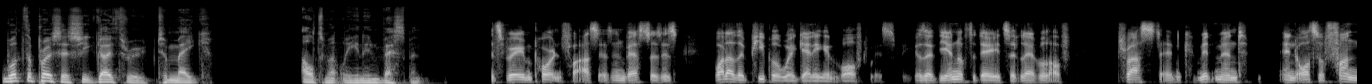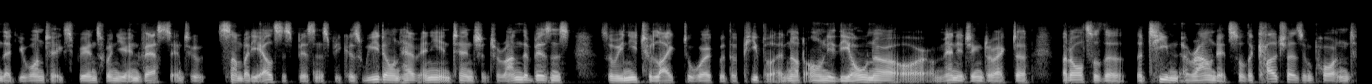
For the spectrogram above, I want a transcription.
What's the process you go through to make ultimately an investment? It's very important for us as investors is what are the people we're getting involved with? Because at the end of the day, it's a level of trust and commitment and also fun that you want to experience when you invest into somebody else's business because we don't have any intention to run the business. So we need to like to work with the people and not only the owner or managing director but also the, the team around it. So the culture is important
